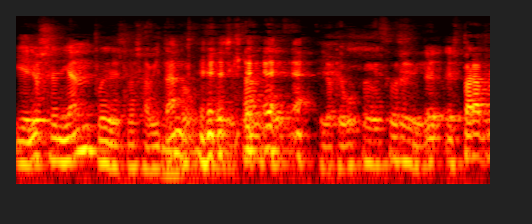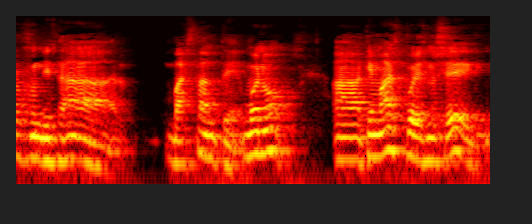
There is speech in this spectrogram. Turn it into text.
y ellos serían pues los habitantes. y lo que buscan es sobrevivir. Es para profundizar Bastante. Bueno, ah, ¿qué más? Pues no sé,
